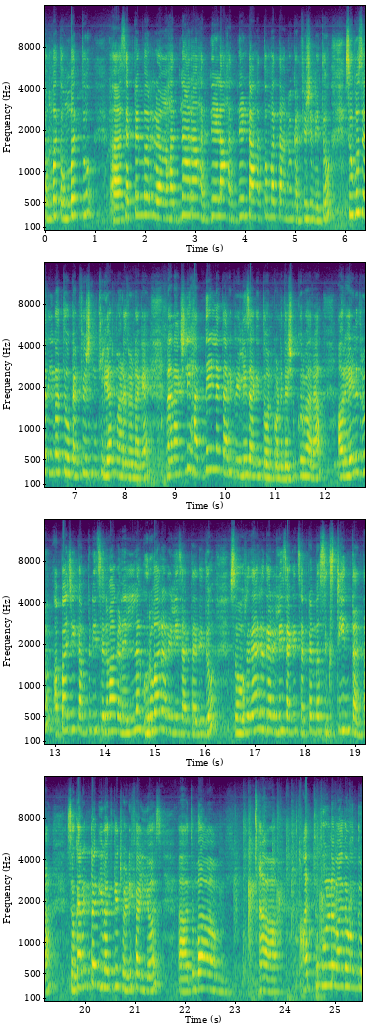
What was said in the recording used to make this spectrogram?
ತೊಂಬತ್ತೊಂಬತ್ತು ಸೆಪ್ಟೆಂಬರ್ ಹದಿನಾರ, ಹದಿನೇಳ, ಹದಿನೆಂಟ, ಹತ್ತೊಂಬತ್ತ ಅನ್ನೋ ಕನ್ಫ್ಯೂಷನ್ ಇತ್ತು. ಸುಬು ಸರ್, ಇವತ್ತು ಕನ್ಫ್ಯೂಷನ್ ಕ್ಲಿಯರ್ ಮಾಡಿದ್ರು ನನಗೆ ನಾನು ಆ್ಯಕ್ಚುಲಿ ಹದಿನೇಳನೇ ತಾರೀಕು ರಿಲೀಸ್ ಆಗಿತ್ತು ಅಂದ್ಕೊಂಡಿದ್ದೆ ಶುಕ್ರವಾರ. ಅವ್ರು ಹೇಳಿದ್ರು, ಅಪ್ಪಾಜಿ ಕಂಪನಿ ಸಿನಿಮಾಗಳೆಲ್ಲ ಗುರುವಾರ ರಿಲೀಸ್ ಆಗ್ತಾ ಇದ್ದಿದ್ದು. ಸೊ ಹೃದಯ ಹೃದಯ ರಿಲೀಸ್ ಆಗಿದ್ದು ಸೆಪ್ಟೆಂಬರ್ ಸಿಕ್ಸ್ಟೀನ್ತ್ ಅಂತ. ಸೊ ಕರೆಕ್ಟಾಗಿ ಇವತ್ತಿಗೆ ಟ್ವೆಂಟಿ ಫೈವ್ ಇಯರ್ಸ್ ತುಂಬ ಅರ್ಥಪೂರ್ಣವಾದ ಒಂದು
